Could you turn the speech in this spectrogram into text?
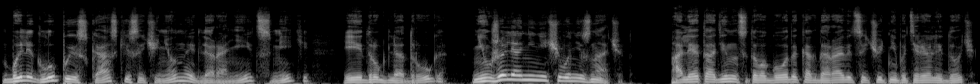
Были глупые сказки, сочиненные для Ранит, Мики и друг для друга — Неужели они ничего не значат? А лето одиннадцатого года, когда равицы чуть не потеряли дочь,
